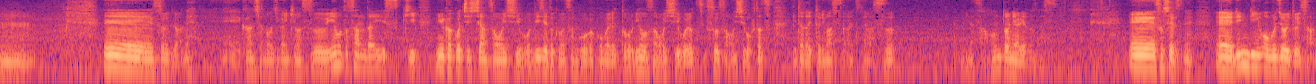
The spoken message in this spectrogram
うん。えー、それではね、えー感謝のお時間いきます。家元さん大好き。みゆかこちっちゃんさんおいしい棒。DJ とくんさん合格おめでとう。りほさんおいしい棒4つ。スーさんおいしい棒2つ。いただいております。ありがとうございます。皆さん本当にありがとうございます。えー、そしてですね、えー、リンリンオブジョイトイさん。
